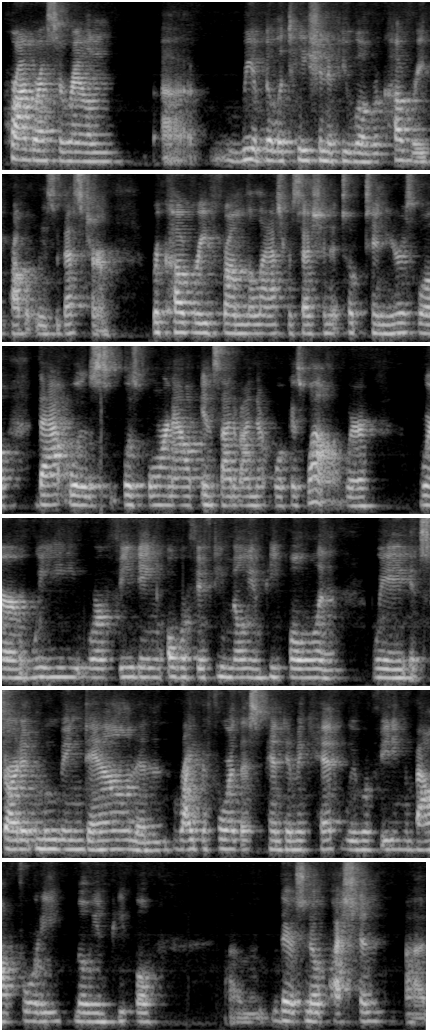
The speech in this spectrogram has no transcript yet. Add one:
progress around uh, rehabilitation, if you will, recovery probably is the best term. Recovery from the last recession, it took 10 years. Well, that was was borne out inside of our network as well, where where we were feeding over 50 million people and we it started moving down and right before this pandemic hit we were feeding about 40 million people um, there's no question uh,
